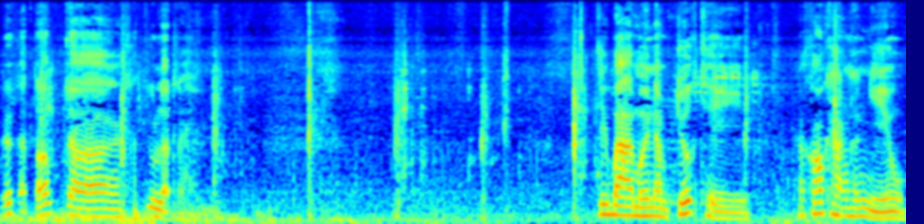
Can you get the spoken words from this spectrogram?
rất là tốt cho du lịch rồi. Chứ 30 năm trước thì nó khó khăn hơn nhiều.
